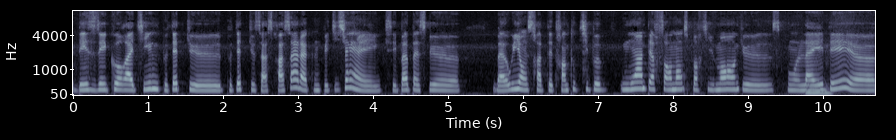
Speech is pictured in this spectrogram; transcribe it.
des éco-ratings, peut-être que, peut-être que ça sera ça la compétition. Et c'est pas parce que bah oui, on sera peut-être un tout petit peu moins performant sportivement que ce qu'on l'a mmh. été,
